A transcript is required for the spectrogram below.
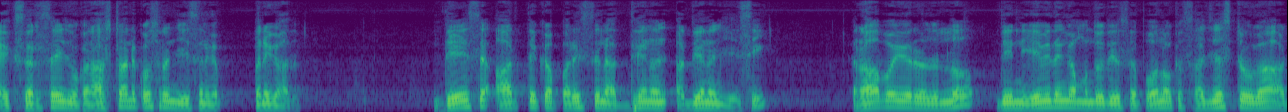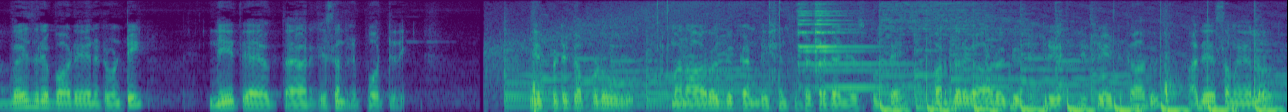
ఎక్సర్సైజ్ ఒక రాష్ట్రాని కోసం చేసిన పని కాదు. దేశ ఆర్థిక పరిస్థితిని అధ్యయనం అధ్యయనం చేసి రాబోయే రోజుల్లో దీన్ని ఏ విధంగా ముందుకు తీసుకుపోవాలని ఒక సజెస్టివ్గా అడ్వైజరీ బాడీ అయినటువంటి నీతి ఆయోగ్ తయారు చేసిన రిపోర్ట్ ఇది. ఎప్పటికప్పుడు మన ఆరోగ్య కండిషన్స్ బెటర్గా చేసుకుంటే ఫర్దర్గా ఆరోగ్యం డిట్రి- డిట్రియేట్ కాదు. అదే సమయంలో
